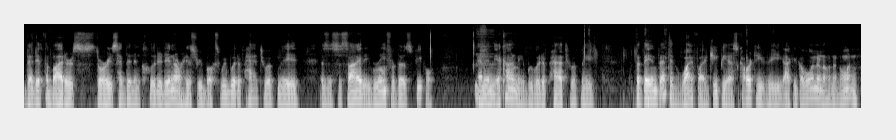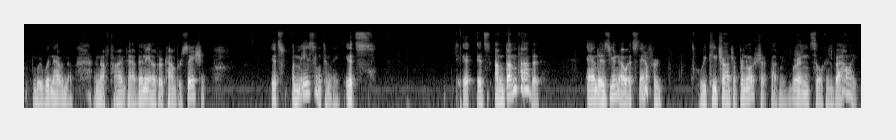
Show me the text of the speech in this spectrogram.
that if the BIDERS stories had been included in our history books, we would have had to have made, as a society, room for those people. And in the economy, we would have had to have made. But they invented Wi Fi, GPS, color TV. I could go on and on and on. We wouldn't have enough, enough time to have any other conversation it's amazing to me. It's it, it's I'm dumbfounded. And as you know, at Stanford, we teach entrepreneurship. I mean, we're in Silicon Valley.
